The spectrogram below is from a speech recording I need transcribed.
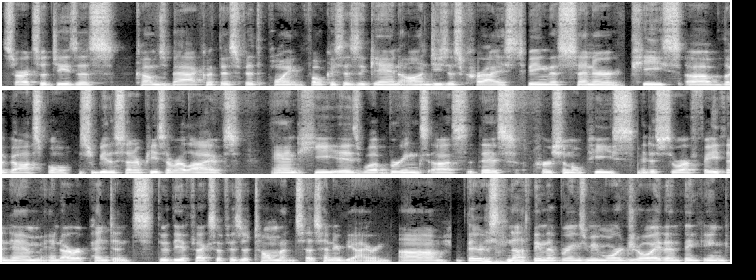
Starts with Jesus, comes back with this fifth point, focuses again on Jesus Christ being the centerpiece of the gospel. It should be the centerpiece of our lives. And he is what brings us this personal peace. It is through our faith in him and our repentance through the effects of his atonement, says Henry B. Eyring. Um, there's nothing that brings me more joy than thinking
